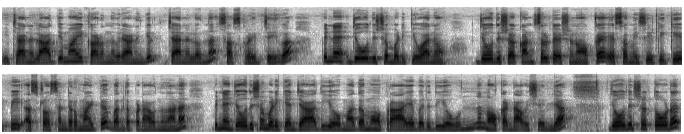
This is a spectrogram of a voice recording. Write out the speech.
ഈ ചാനൽ ആദ്യമായി കാണുന്നവരാണെങ്കിൽ ചാനൽ ഒന്ന് സബ്സ്ക്രൈബ് ചെയ്യുക. പിന്നെ ജ്യോതിഷം പഠിക്കുവാനോ ജ്യോതിഷ കൺസൾട്ടേഷനോ ഒക്കെ S M E C T K P astro സെന്ററുമായിട്ട് ബന്ധപ്പെടാവുന്നതാണ്. പിന്നെ ജ്യോതിഷം പഠിക്കാൻ ജാതിയോ മതമോ പ്രായപരിധിയോ ഒന്നും നോക്കേണ്ട ആവശ്യമില്ല. ജ്യോതിഷത്തോട്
